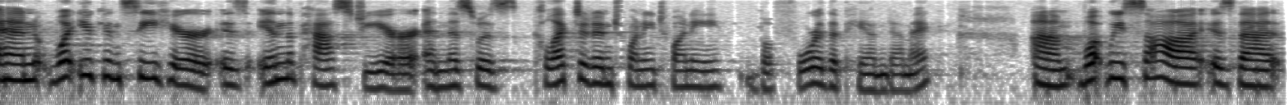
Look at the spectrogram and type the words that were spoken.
And what you can see here is in the past year, and this was collected in 2020 before the pandemic, um, what we saw is that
